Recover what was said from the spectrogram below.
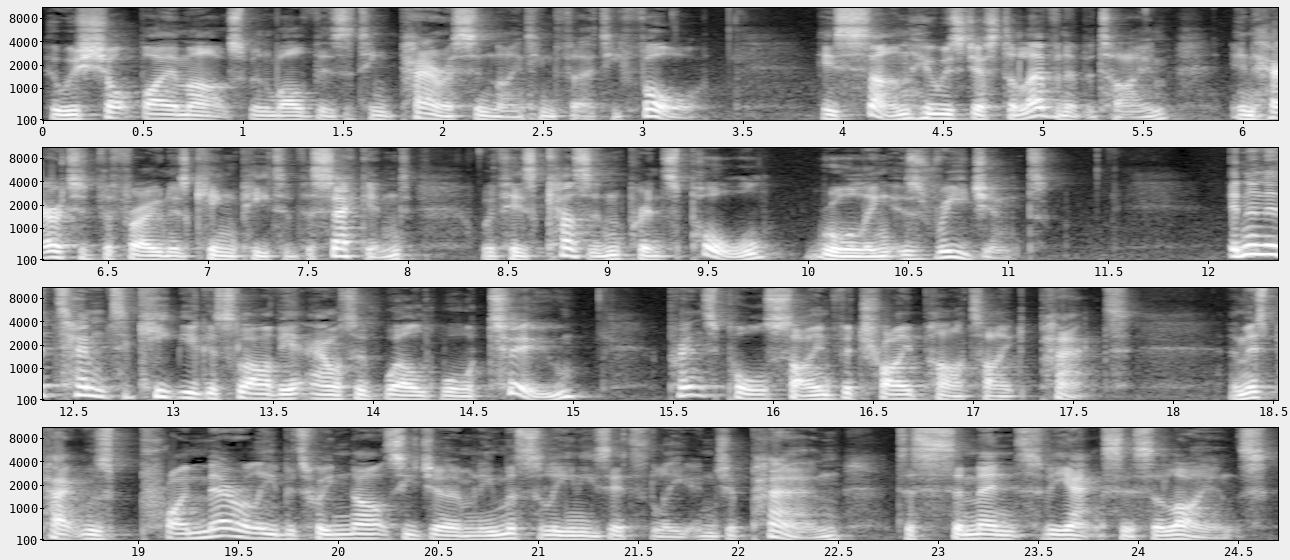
who was shot by a marksman while visiting Paris in 1934. His son, who was just 11 at the time, inherited the throne as King Peter II, with his cousin, Prince Paul, ruling as regent. In an attempt to keep Yugoslavia out of World War II, Prince Paul signed the Tripartite Pact, and this pact was primarily between Nazi Germany, Mussolini's Italy, and Japan to cement the Axis alliance.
